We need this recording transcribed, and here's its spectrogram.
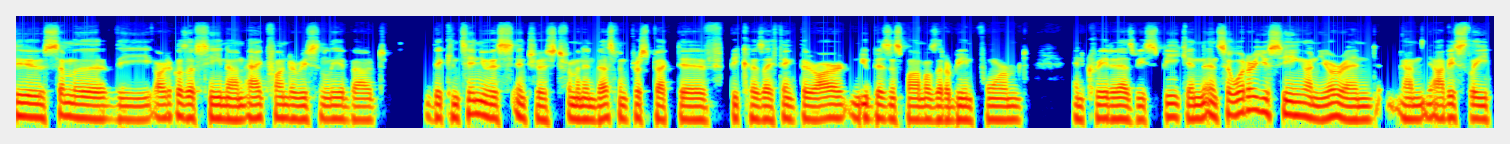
to some of the, the articles I've seen on AgFunder recently about the continuous interest from an investment perspective because I think there are new business models that are being formed and created as we speak. And and so, what are you seeing on your end? Um, obviously,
